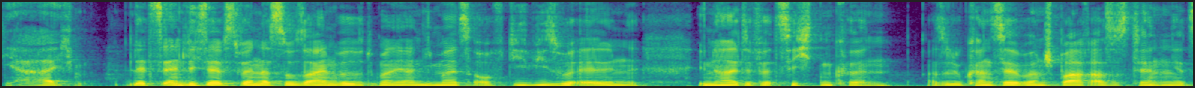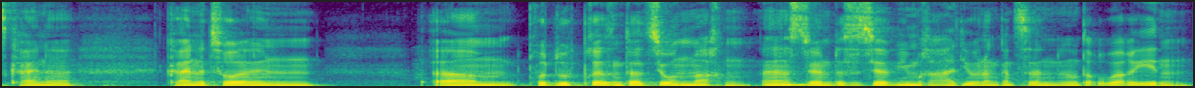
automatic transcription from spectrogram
ja, ich, letztendlich, selbst wenn das so sein würde, wird man ja niemals auf die visuellen Inhalte verzichten können. Also du kannst ja über einen Sprachassistenten jetzt keine, keine tollen ähm, Produktpräsentationen machen. Dann hast du, ja- das ist ja wie im Radio, dann kannst du dann nur darüber reden.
